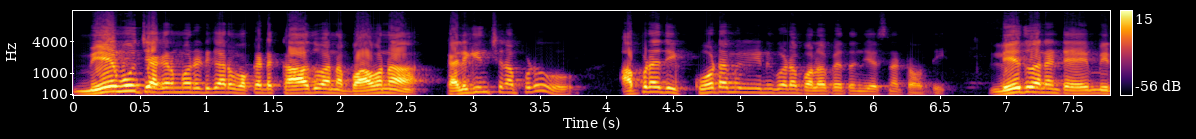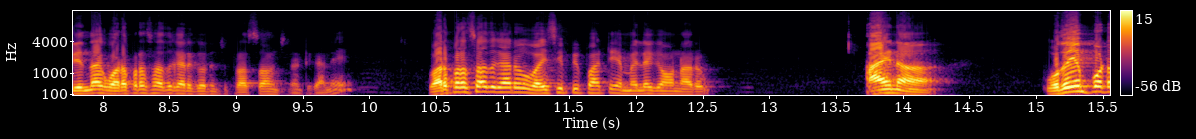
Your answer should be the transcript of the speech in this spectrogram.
మేము జగన్మోహన్ రెడ్డి గారు ఒకటి కాదు అన్న భావన కలిగించినప్పుడు అప్పుడు అది కూటమిని కూడా బలోపేతం చేసినట్టు అవుద్ది. లేదు అని అంటే మీరు ఇందాక వరప్రసాద్ గారి గురించి ప్రస్తావించినట్టుగానే వరప్రసాద్ గారు వైసీపీ పార్టీ ఎమ్మెల్యేగా ఉన్నారు. ఆయన ఉదయం పూట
